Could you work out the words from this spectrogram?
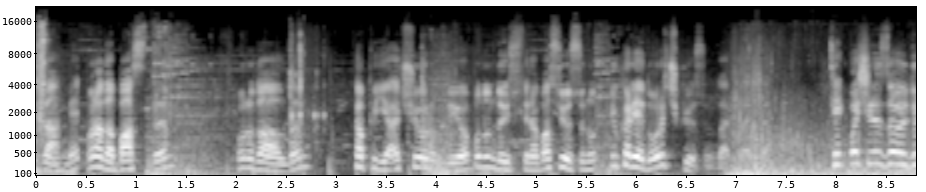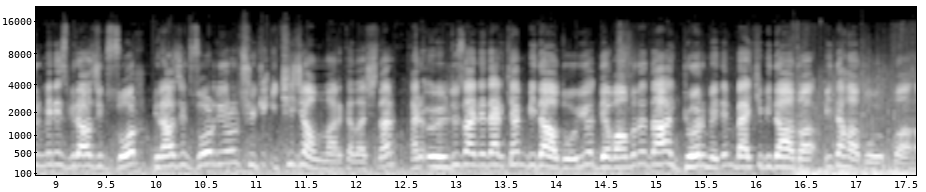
bir zahmet. Buna da bastım. Bunu da aldım. Kapıyı açıyorum diyor. Bunun da üstüne basıyorsunuz. Yukarıya doğru çıkıyorsunuz arkadaşlar. Tek başınıza öldürmeniz birazcık zor. Birazcık zor diyorum çünkü iki canlı arkadaşlar. Hani öldü zannederken bir daha doğuyor. Devamını daha görmedim. Belki bir daha da bir daha doğ- da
